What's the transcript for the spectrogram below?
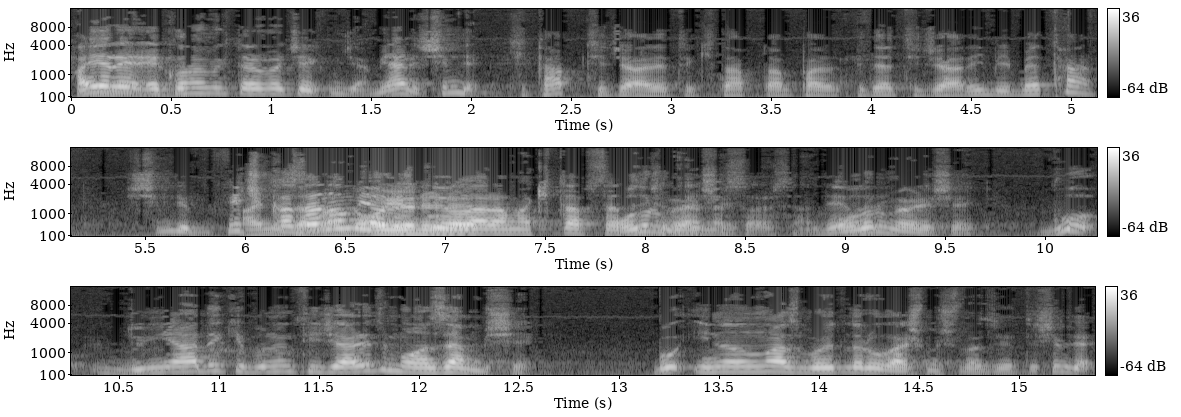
Hayır hayır ekonomik tarafa çekmeyeceğim. Yani şimdi Kitap ticareti, kitaptan par- bir de ticari bir meta. şimdi Hiç Aynı kazanamıyoruz o yönünü- diyorlar ama kitap olur mu öyle satıcılarına şey? sorsan değil olur mi? mu öyle şey? Bu dünyadaki bunun ticareti muazzam bir şey. Bu inanılmaz boyutlara ulaşmış vaziyette. Şimdi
